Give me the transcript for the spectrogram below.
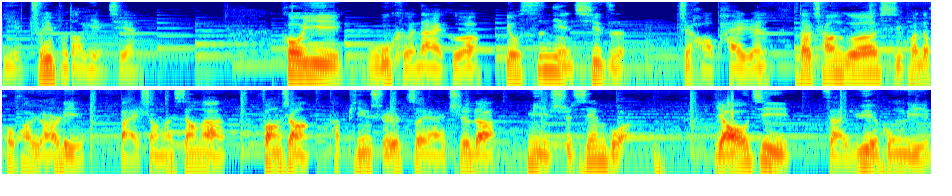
也追不到眼前。后羿无可奈何，又思念妻子，只好派人到嫦娥喜欢的后花园里，摆上了香案，放上他平时最爱吃的蜜食鲜果。遥祭在月宫里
